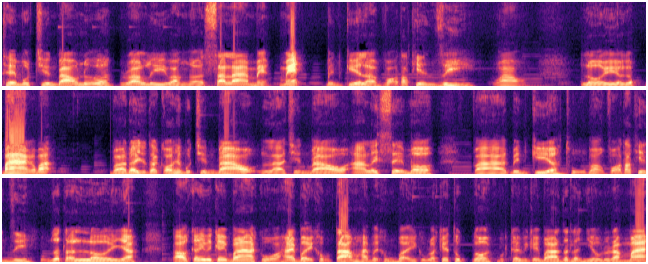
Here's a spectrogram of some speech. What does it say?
thêm một chiến báo nữa. Rally bằng uh, Salah Mehmet. Bên kia là Võ Tắc Thiên Di. Wow. Lời uh, gấp 3 các bạn. Và đây chúng ta có thêm một chiến báo là chiến báo Alex CM và bên kia thủ bằng Võ Tắc Thiên Di cũng rất là lời nhá Đó KVK3 của 2708, 2707 cũng đã kết thúc rồi. Một KVK3 rất là nhiều drama.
